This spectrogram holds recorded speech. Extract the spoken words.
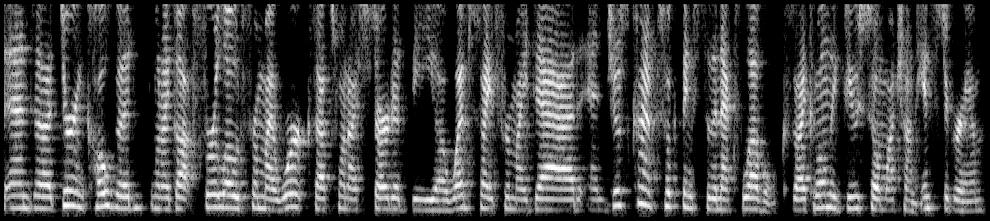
And uh, during COVID, when I got furloughed from my work, that's when I started the uh, website for my dad and just kind of took things to the next level because I could only do so much on Instagram.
